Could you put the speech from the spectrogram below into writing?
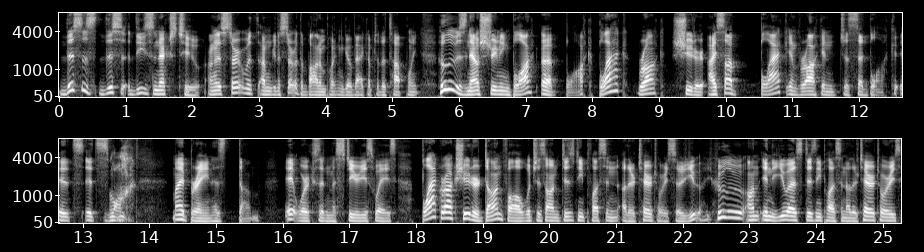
This is this these next two. I'm gonna start with I'm gonna start with the bottom point and go back up to the top point. Hulu is now streaming Block uh Block Black Rock Shooter. I saw Black and Rock and just said Block. It's it's Block. My brain is dumb. It works in mysterious ways. Black Rock Shooter Dawnfall, which is on Disney Plus in other territories. So you Hulu on in the US, Disney Plus in other territories.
